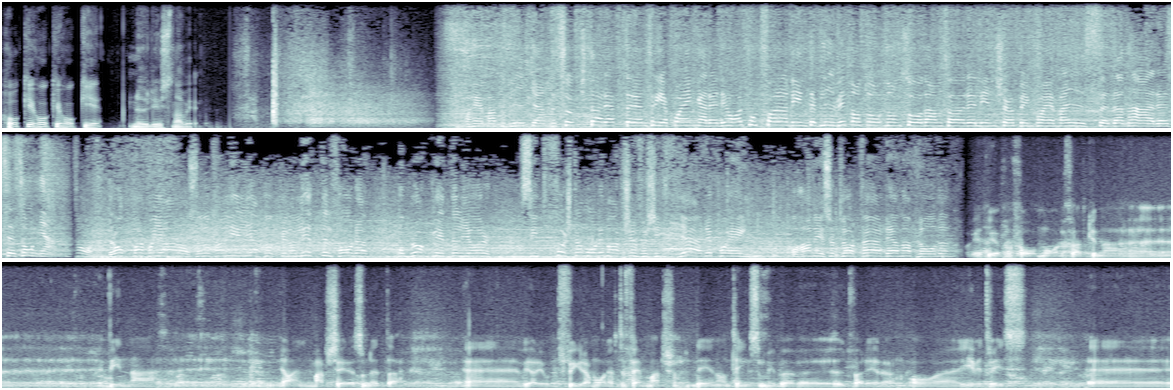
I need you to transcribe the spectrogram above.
Hockey, hockey, hockey. Nu lyssnar vi. Och hemmapubliken suktar efter en trepoängare. Det har fortfarande inte blivit något, någon sådan för Linköping på hemmais den här säsongen. Droppar på Jaros och då tar Lilja pucken och Little får den. Och Brock Little gör sitt första mål i matchen för sitt fjärde poäng. Och han är såklart värd den applåden. Vi har för få mål för att kunna eh, vinna eh, ja, en matchserie som detta. Eh, vi har gjort fyra mål efter fem matcher. Det är någonting som vi behöver utvärdera. Och eh, givetvis,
